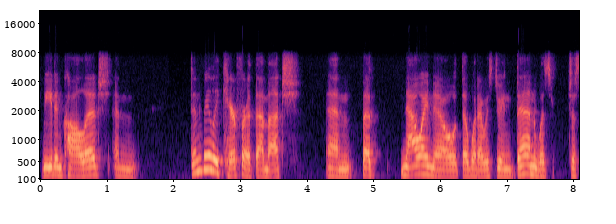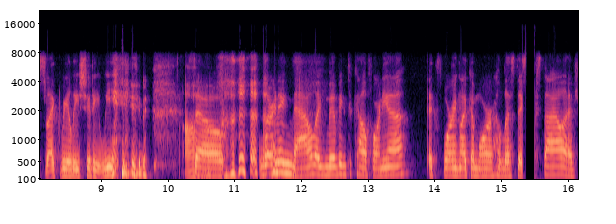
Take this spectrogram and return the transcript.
weed in college and didn't really care for it that much. And but now I know that what I was doing then was just like really shitty weed. Uh-huh. so learning now, like moving to California, exploring like a more holistic style, I've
